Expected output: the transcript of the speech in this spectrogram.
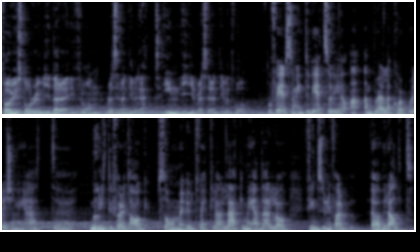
för ju storyn vidare ifrån Resident Evil 1 in i Resident Evil 2. Och för er som inte vet så är Umbrella Corporation ett eh, multiföretag som utvecklar läkemedel och finns ungefär överallt.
